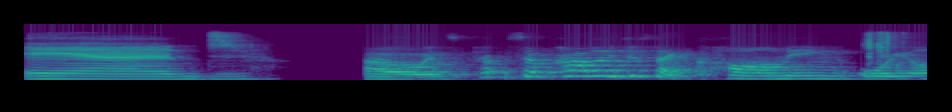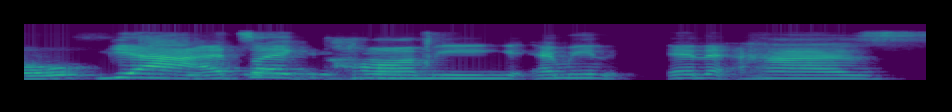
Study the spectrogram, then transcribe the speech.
and oh, it's so probably just like calming oils. Yeah, it's like calming. I mean, and it has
